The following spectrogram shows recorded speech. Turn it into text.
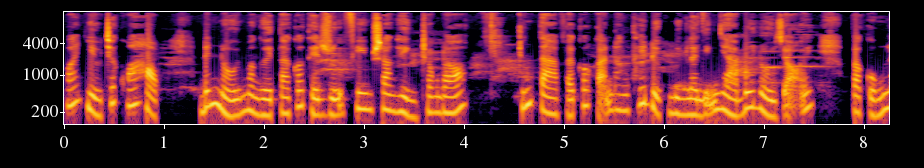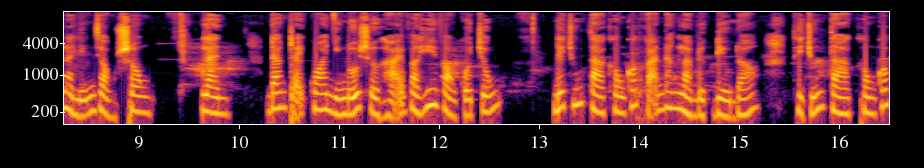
quá nhiều chất hóa học, đến nỗi mà người ta có thể rửa phim sang hình trong đó. Chúng ta phải có khả năng thấy được mình là những nhà bơi lội giỏi và cũng là những dòng sông, là đang trải qua những nỗi sợ hãi và hy vọng của chúng. Nếu chúng ta không có khả năng làm được điều đó, thì chúng ta không có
